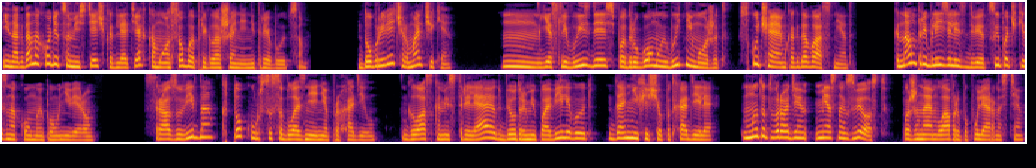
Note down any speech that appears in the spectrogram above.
иногда находится местечко для тех, кому особое приглашение не требуется. Добрый вечер, мальчики. Ммм, если вы здесь, по-другому и быть не может. Скучаем, когда вас нет. К нам приблизились две цыпочки, знакомые по универу. Сразу видно, кто курсы соблазнения проходил. Глазками стреляют, бедрами повиливают. До них еще подходили. Мы тут вроде местных звезд, пожинаем лавры популярности.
